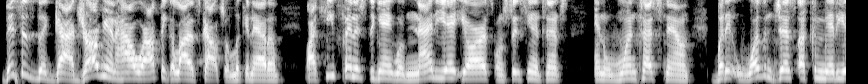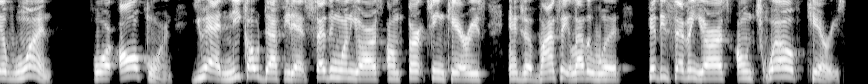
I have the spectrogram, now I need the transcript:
This is the guy, Jarveon Howard. I think a lot of scouts are looking at him. Like he finished the game with 98 yards on 16 attempts and one touchdown, but it wasn't just a committee of one for Alcorn. You had Nico Duffy that 71 yards on 13 carries, and Javante Leatherwood 57 yards on 12 carries.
